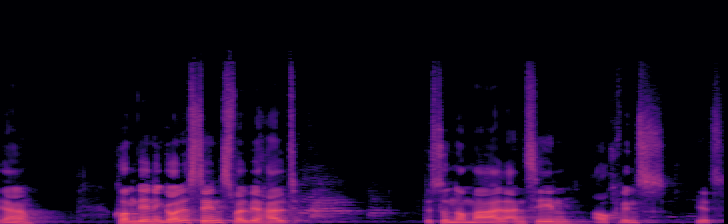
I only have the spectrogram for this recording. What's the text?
Ja? Kommen wir in den Gottesdienst, weil wir halt das so normal ansehen, auch wenn es jetzt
